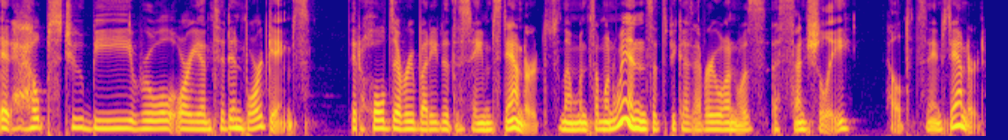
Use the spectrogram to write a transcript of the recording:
It helps to be rule oriented in board games it holds everybody to the same standard. So then when someone wins, it's because everyone was essentially held to the same standard.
